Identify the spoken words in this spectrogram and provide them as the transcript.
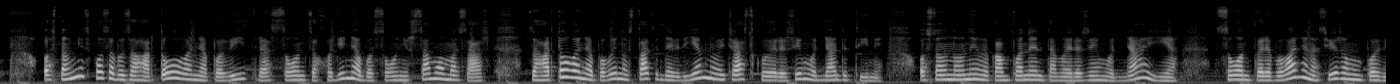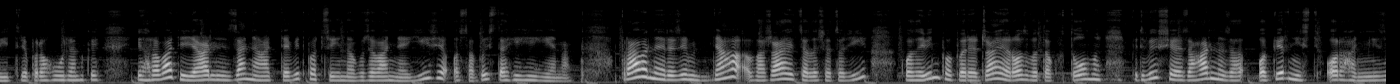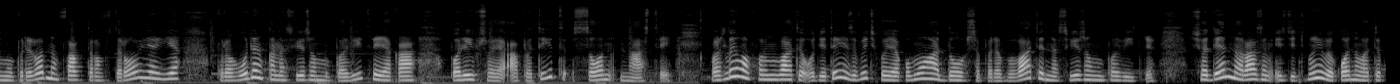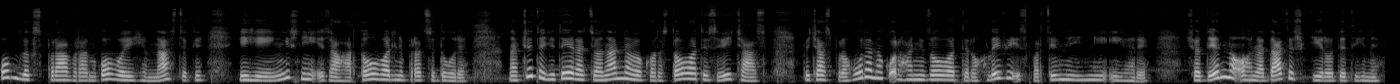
Основні способи загартовування повітря, сонця, ходіння або соніш, самомасаж. Загартовування повинно стати невід'ємною часткою режиму дня дитини. Основними компонентами режиму дня є сон, перебування на свіжому повітрі, прогулянки, ігрова діяльність, заняття, відпочинок, вживання їжі, особиста гігієна. Правильний режим дня вважається лише тоді, коли він попереджає розвиток втоми, підвищує загальну опірність організму. Природним фактором здоров'я є прогулянка на свіжому повітрі, яка поліпшує апетит, сон, настрій. Важливо формувати у дітей звичку якомога довше перебувати на свіжому повітрі. Щоденно разом із дітьми виконувати комплекс справ ранкової гімнастики, гігієнічні і загартовувальні процедури. Навчити дітей раціонально використовувати свій час. Під час прогулянок організовувати рухливі і спортивні ігри. Щоденно оглядати шкіру дитини.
